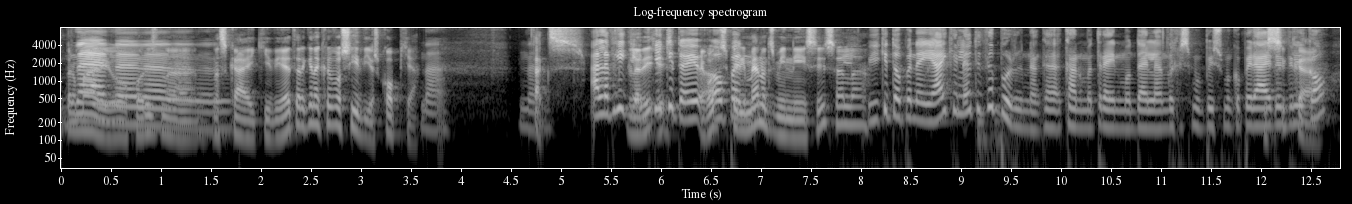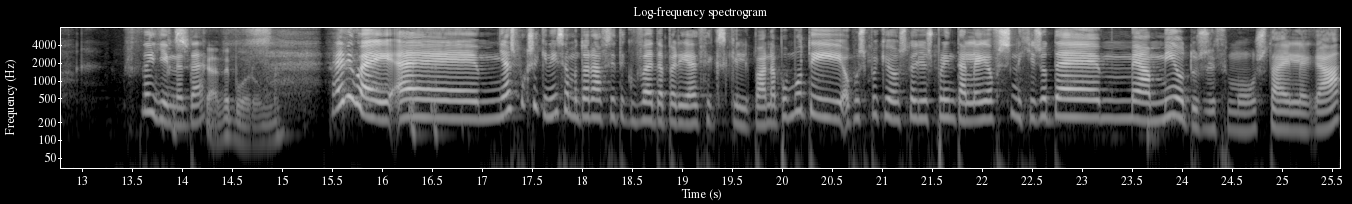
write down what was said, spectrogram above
Super Ναι, Mario, ναι, χωρίς ναι, να, ναι, ναι. να σκάει εκεί ιδιαίτερα και είναι ακριβώς ίδιο, κόπια. Ναι. ναι. Εντάξει. Αλλά βγήκε, Δηλαδή, βγήκε το εγώ τις Open... περιμένω τις μηνύσεις, αλλά Βγήκε το OpenAI και λέει ότι δεν μπορεί να κα- κάνουμε train μοντέλα αν δεν χρησιμοποιήσουμε copyright Φυσικά. υλικό. Δεν γίνεται. φυσικά δεν μπορούμε. Anyway, ε, μιας που ξεκινήσαμε τώρα αυτή την κουβέντα περί ethics κλπ. Να πούμε ότι, όπως είπε και ο Στέλιος πριν, τα layoffs συνεχίζονται με αμύωτους ρυθμούς, θα έλεγα.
